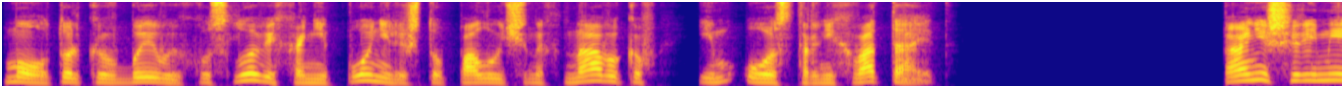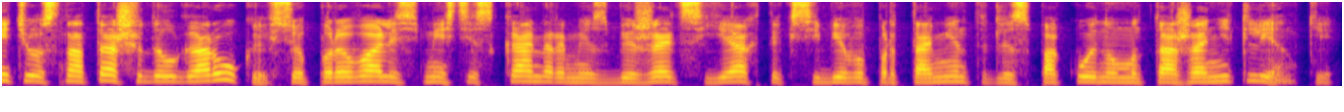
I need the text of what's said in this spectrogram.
мол, только в боевых условиях они поняли, что полученных навыков им остро не хватает. Они Шереметьева с Наташей Долгорукой все порывались вместе с камерами сбежать с яхты к себе в апартаменты для спокойного монтажа нетленки.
